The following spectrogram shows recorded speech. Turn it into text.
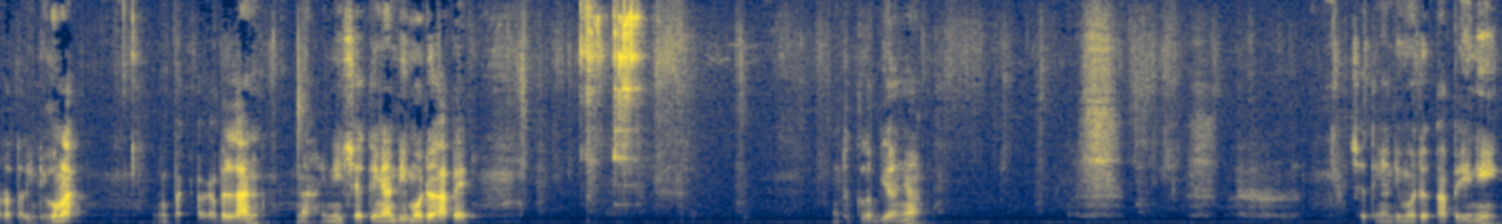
rotor IndiHome lah. Kabelan. Nah ini settingan di mode AP untuk kelebihannya settingan di mode AP ini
